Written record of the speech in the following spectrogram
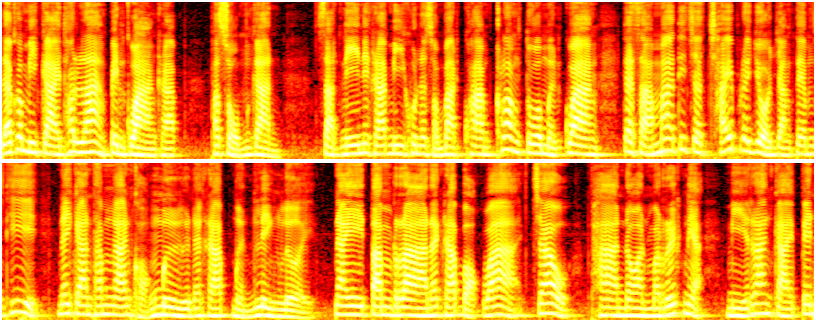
แล้วก็มีกายท่อนล่างเป็นกวางครับ ผสมกัน สัตว์นี้นะครับมีคุณสมบัติความคล่องตัวเหมือนกวาง แต่สามารถที่จะใช้ประโยชน์อย่างเต็มที่ในการทำงานของมือนะครับ เหมือนลิงเลย ในตำรานะครับบอกว่าเจ้าพานอนมรึกเนี่ยมีร่างกายเป็น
